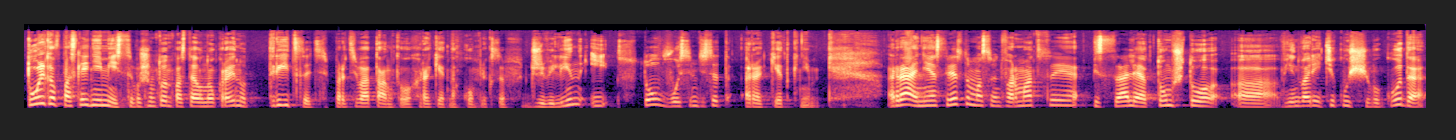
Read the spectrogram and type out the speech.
Только в последние месяцы Вашингтон поставил на Украину 30 противотанковых ракетных комплексов «Джавелин» и 180 ракет к ним. Ранее средства массовой информации писали о том, что э, в январе текущего года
